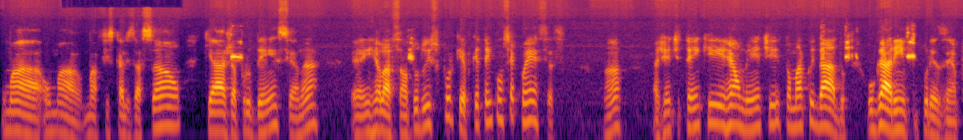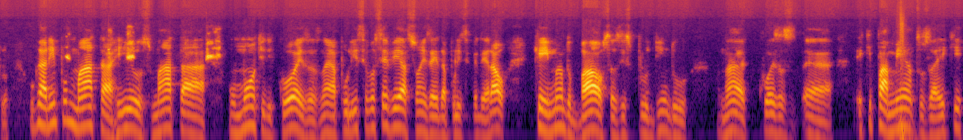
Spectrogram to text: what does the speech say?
uma, uma, uma fiscalização, que haja prudência né, é, em relação a tudo isso. Por quê? Porque tem consequências. Né? A gente tem que realmente tomar cuidado. O garimpo, por exemplo, o garimpo mata rios, mata um monte de coisas, né? A polícia, você vê ações aí da Polícia Federal queimando balsas, explodindo né, coisas, é, equipamentos aí que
